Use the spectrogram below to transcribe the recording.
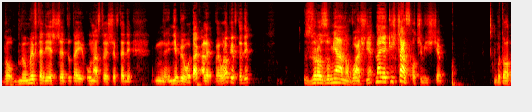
bo my wtedy jeszcze tutaj u nas to jeszcze wtedy nie było, tak, ale w Europie wtedy zrozumiano właśnie, na jakiś czas oczywiście, bo to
